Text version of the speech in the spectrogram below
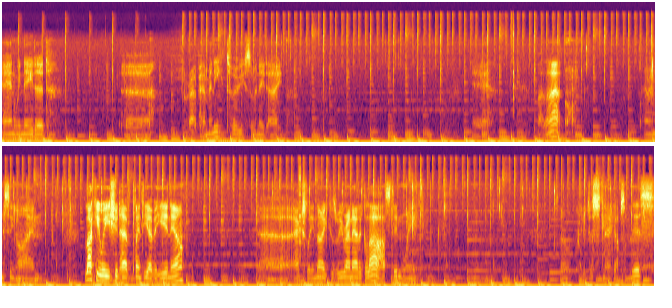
And we needed many? Two, so we need eight. Yeah, like that. And we're missing iron. Lucky we should have plenty over here now. Uh, actually, no, because we ran out of glass, didn't we? So we'll quickly just snag up some of this.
